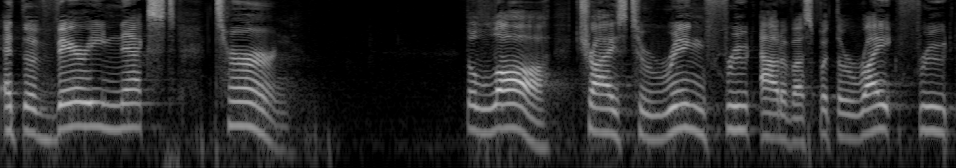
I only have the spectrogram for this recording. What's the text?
at the very next turn. The law tries to wring fruit out of us, but the right fruit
